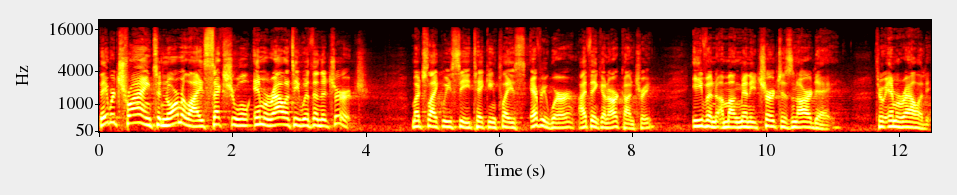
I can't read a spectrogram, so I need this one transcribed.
They were trying to normalize sexual immorality within the church, much like we see taking place everywhere, I think, in our country even among many churches in our day, through immorality.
